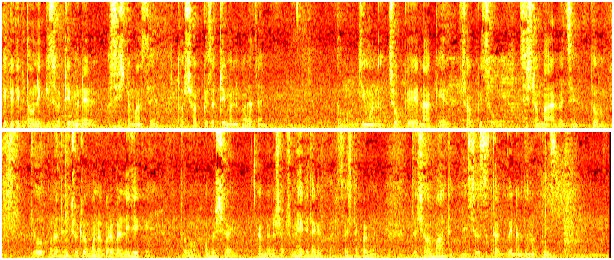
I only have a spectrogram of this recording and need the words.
এই পৃথিবীতে অনেক কিছু ট্রিটমেন্টের সিস্টেম আছে। তো সব কিছু ট্রিটমেন্ট করা যায়। তো যেমন চোখে, নাকের সব কিছু সিস্টেম বার হয়েছে। তো কেউ কোনো দিন ছোটো মনে করবেন নিজেকে। তো অবশ্যই আপনারা সবসময় হেভি থাকার চেষ্টা করবেন। তো সবাই ভালো থাকবেন সুস্থ থাকবেন আল্লাহ হাফিজ।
